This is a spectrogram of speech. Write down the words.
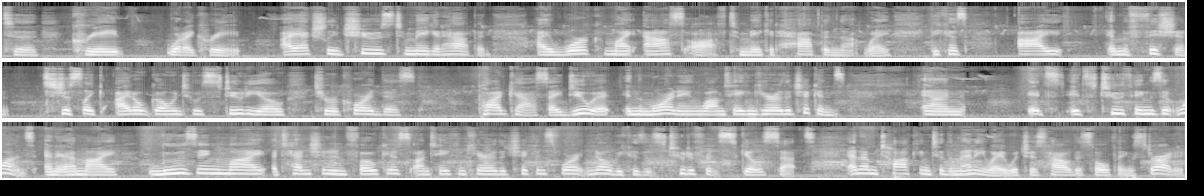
to create what I create. I actually choose to make it happen. I work my ass off to make it happen that way because I am efficient. It's just like I don't go into a studio to record this podcast. I do it in the morning while I'm taking care of the chickens. And it's it's two things at once. And am i losing my attention and focus on taking care of the chickens for it? No because it's two different skill sets. And i'm talking to them anyway which is how this whole thing started.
